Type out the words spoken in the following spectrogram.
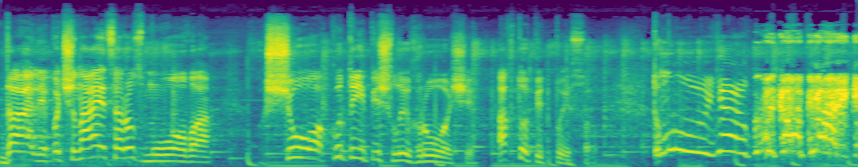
Далі починається розмова. Що, куди пішли гроші? А хто підписував? Тому я Вы кого пиарите,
